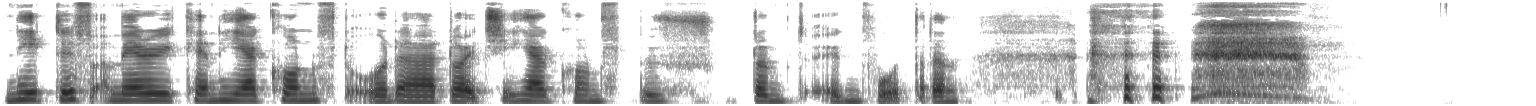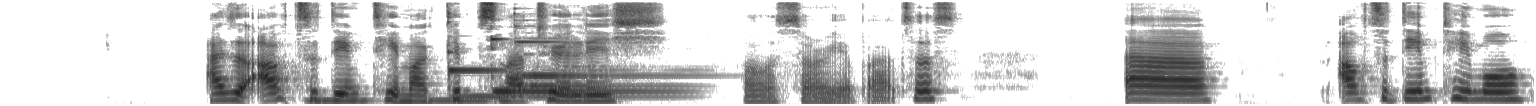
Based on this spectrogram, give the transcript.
Native American Herkunft oder deutsche Herkunft bestimmt irgendwo drin. Also auch zu dem Thema gibt's natürlich, oh sorry about this, äh, auch zu dem Thema,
